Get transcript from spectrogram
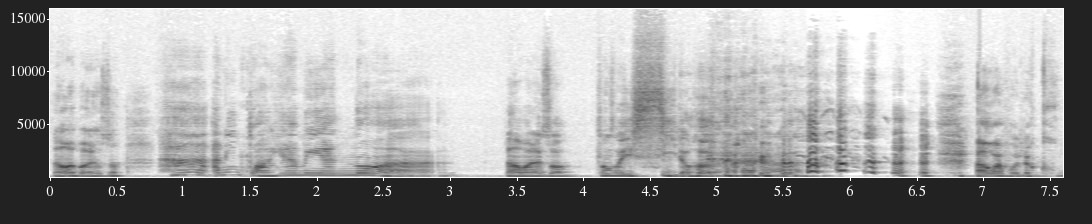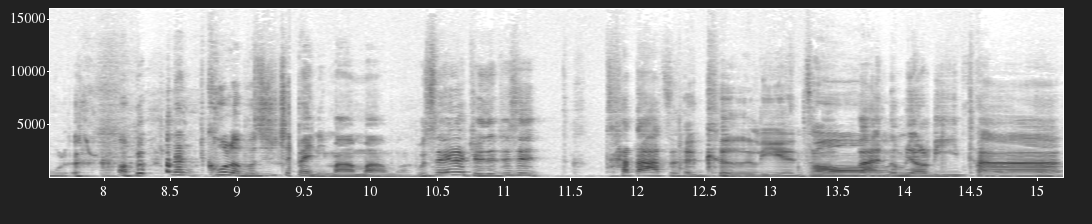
然后外婆就说：“哈，啊你大兄没安怎？”然后我妈就说：“动作一细的很。”然后外婆就哭了。哦，那哭了不是被你妈骂吗？不是，因为觉得就是他大儿子很可怜，怎么办？哦、都没有理他。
